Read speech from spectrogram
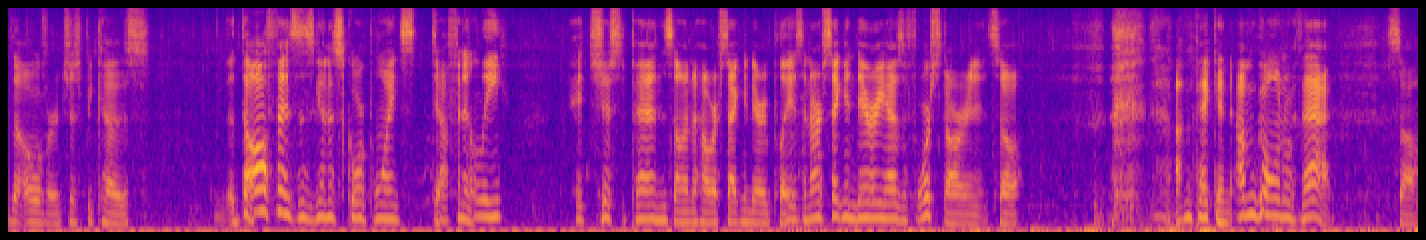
the over just because the offense is gonna score points definitely. It just depends on how our secondary plays, and our secondary has a four star in it. So I'm picking. I'm going with that. So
